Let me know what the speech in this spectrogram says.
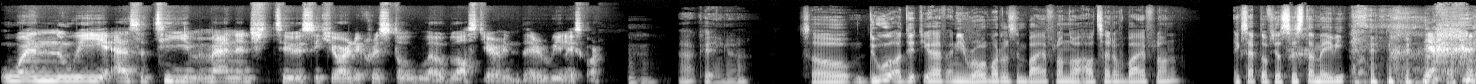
when we as a team managed to secure the Crystal Globe last year in the relay score. Mm-hmm. Okay, yeah. So, do or did you have any role models in biathlon or outside of biathlon? Except of your sister, maybe? yeah.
